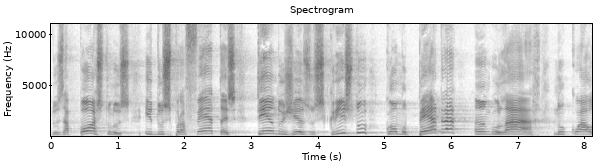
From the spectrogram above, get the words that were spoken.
Dos apóstolos e dos profetas, tendo Jesus Cristo como pedra angular, no qual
